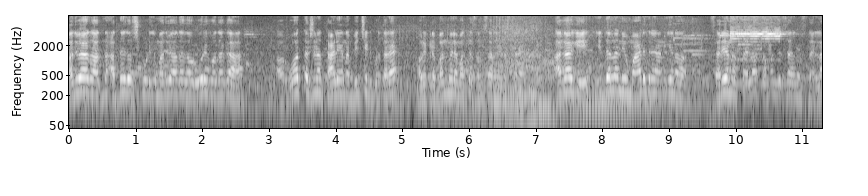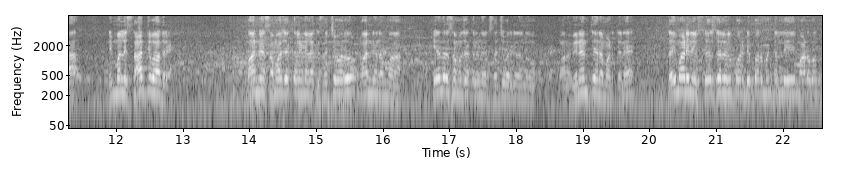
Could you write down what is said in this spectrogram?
ಮದುವೆ ಆದ ಹದಿನ ಹದಿನೈದು ವರ್ಷಕ್ಕೆ ಹುಡುಗಿ ಮದುವೆ ಆದಾಗ ಅವ್ರ ಊರಿಗೆ ಹೋದಾಗ ಅವ್ರು ಹೋದ ತಕ್ಷಣ ತಾಳಿಯನ್ನು ಬಿಚ್ಚಿಟ್ಬಿಡ್ತಾರೆ, ಅವ್ರ ಈ ಕಡೆ ಬಂದಮೇಲೆ ಮತ್ತೆ ಸಂಸಾರ ನಡೆಸ್ತಾರೆ. ಹಾಗಾಗಿ ಇದೆಲ್ಲ ನೀವು ಮಾಡಿದರೆ ನನಗೇನು ಸರಿ ಅನ್ನಿಸ್ತಾ ಇಲ್ಲ, ಸಮಂಜಸ ಅನ್ನಿಸ್ತಾ ಇಲ್ಲ. ನಿಮ್ಮಲ್ಲಿ ಸಾಧ್ಯವಾದರೆ ಮಾನ್ಯ ಸಮಾಜ ಕಲ್ಯಾಣ ಇಲಾಖೆ ಸಚಿವರು, ಮಾನ್ಯ ನಮ್ಮ ಕೇಂದ್ರ ಸಮಾಜ ಕಲ್ಯಾಣ ಇಲಾಖೆ ಸಚಿವರಿಗೆ ನಾನು ನಾನು ವಿನಂತಿಯನ್ನು ಮಾಡ್ತೇನೆ. ದಯಮಾಡಿ ನೀವು ಸೋಷಿಯಲ್ ವೆಲ್ಫೇರ್ ಡಿಪಾರ್ಟ್ಮೆಂಟಲ್ಲಿ ಮಾಡುವಂಥ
